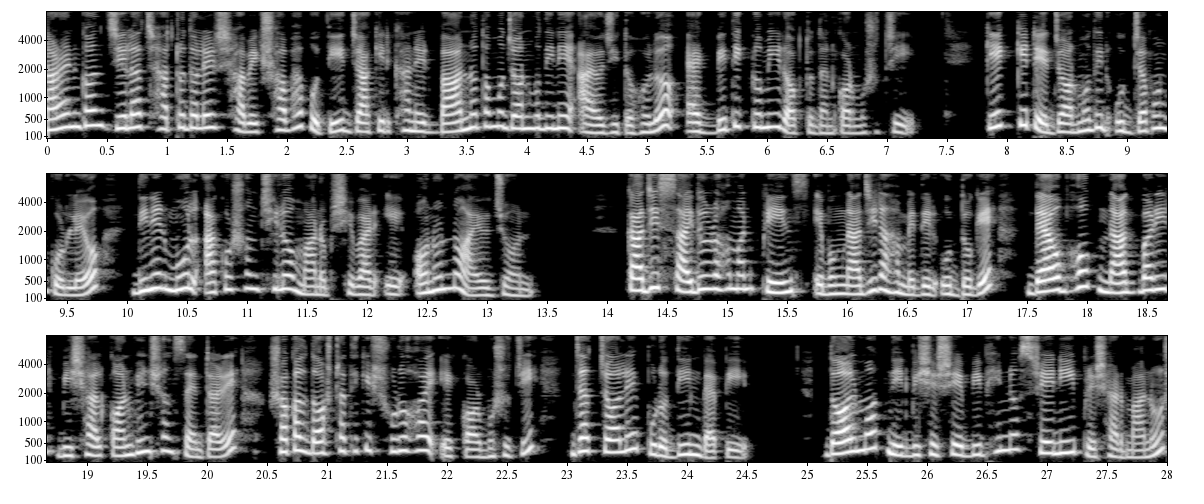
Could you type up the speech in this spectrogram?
নারায়ণগঞ্জ জেলা ছাত্রদলের সাবেক সভাপতি জাকির খানের বায়ান্নতম জন্মদিনে আয়োজিত হল এক ব্যতিক্রমী রক্তদান কর্মসূচি। কেক কেটে জন্মদিন উদযাপন করলেও দিনের মূল আকর্ষণ ছিল মানব সেবার এ অনন্য আয়োজন। কাজী সাইদুর রহমান প্রিন্স এবং নাজির আহমেদের উদ্যোগে দেওভোগ নাগবাড়ির বিশাল কনভেনশন সেন্টারে সকাল দশটা থেকে শুরু হয় এ কর্মসূচি, যা চলে পুরো দিনব্যাপী। দলমত নির্বিশেষে বিভিন্ন শ্রেণি পেশার মানুষ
